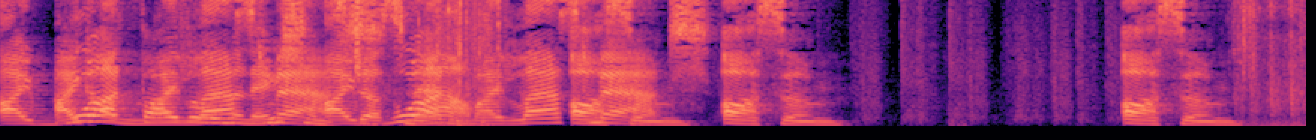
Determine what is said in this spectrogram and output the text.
I won I got my last match. just won now. my last awesome. match. Awesome. Awesome. Help!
